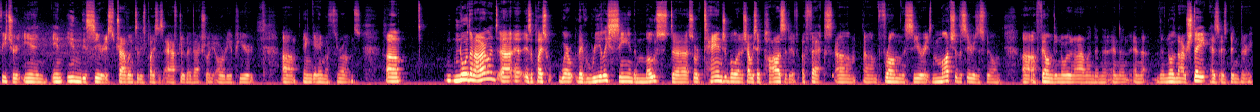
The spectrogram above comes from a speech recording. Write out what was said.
featured in in in this series, traveling to these places after they've actually already appeared um, in Game of Thrones. Um, Northern Ireland uh, is a place where they've really seen the most uh, sort of tangible and, shall we say, positive effects um, um, from the series. Much of the series is filmed uh, filmed in Northern Ireland, and the, and the, and the, the, Northern Irish state has, has been very,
